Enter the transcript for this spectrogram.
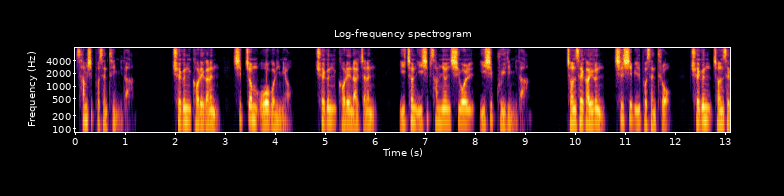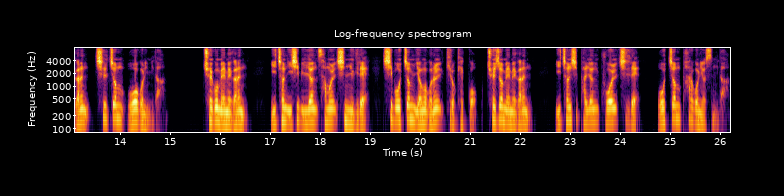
30%입니다. 최근 거래가는 10.5억 원이며 최근 거래 날짜는 2023년 10월 29일입니다. 전세 가율은 71%로 최근 전세가는 7.5억 원입니다. 최고 매매가는 2021년 3월 16일에 15.0억 원을 기록했고 최저 매매가는 2018년 9월 7일에 5.8억 원이었습니다.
